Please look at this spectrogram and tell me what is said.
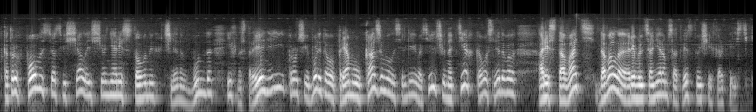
в которых полностью освещала еще не арестованных членов бунда, их настроение и прочее. Более того, прямо указывала Сергею Васильевичу на тех, кого следовало арестовать, давала революционерам соответствующие характеристики.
